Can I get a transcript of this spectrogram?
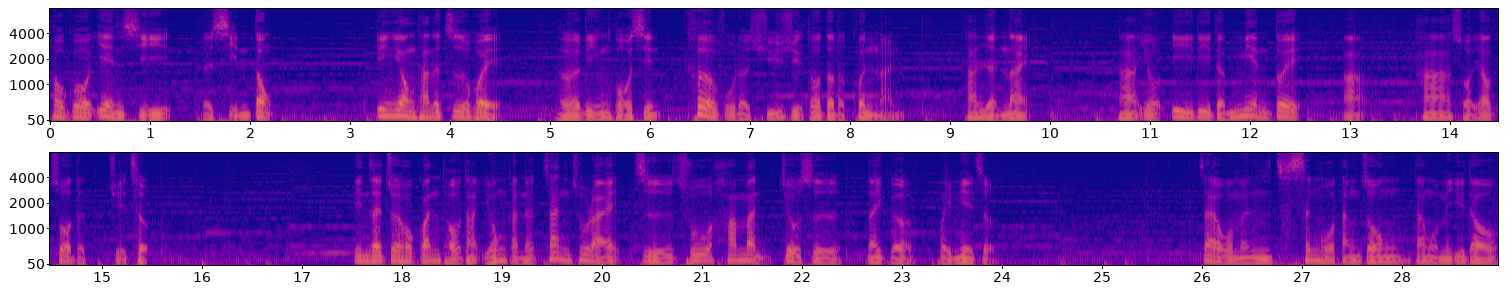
透过宴席的行动，运用他的智慧和灵活性，克服了许许多多的困难。他忍耐。他有毅力的面对啊，他所要做的决策。并在最后关头，他勇敢的站出来，指出哈曼就是那个毁灭者。在我们生活当中，当我们遇到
